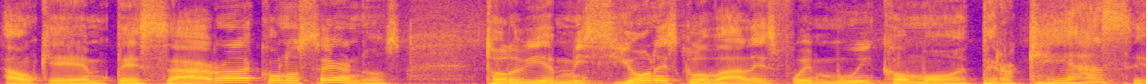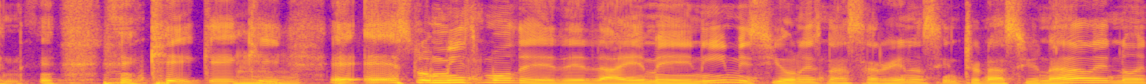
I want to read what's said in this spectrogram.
aunque empezaron a conocernos, todavía misiones globales fue muy como, pero ¿qué hacen? ¿Qué, qué, qué? Eh, Es lo mismo de, de la MNI, Misiones Nazarenas Internacionales. ¿no?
